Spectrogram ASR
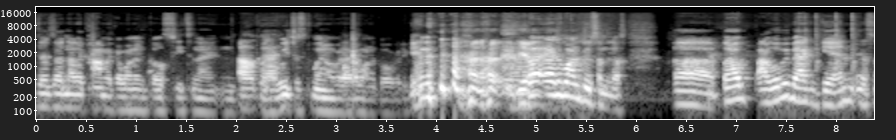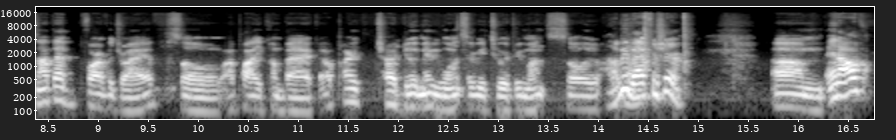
there's, there's another comic I want to go see tonight. And, Okay. uh, we just went over that. I want to go over it again. Yeah. But I just want to do something else. Uh, but I'll, I will be back again. It's not that far of a drive, so I'll probably come back. I'll probably try to do it maybe once every two or three months. So I'll be back for sure. Um, and I'll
